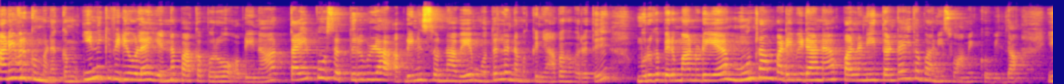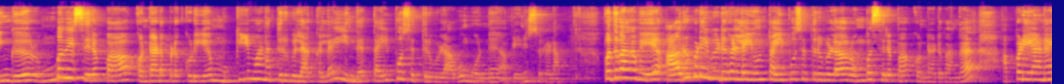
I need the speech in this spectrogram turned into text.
அனைவருக்கும் வணக்கம். இன்னைக்கு வீடியோவில் என்ன பார்க்க போகிறோம் அப்படின்னா தைப்பூச திருவிழா அப்படின்னு சொன்னாவே முதல்ல நமக்கு ஞாபகம் வருது முருகப்பெருமானுடைய மூன்றாம் படைவீடான பழனி தண்டாயுதபாணி சுவாமி கோவில் தான் இங்கு ரொம்பவே சிறப்பாக கொண்டாடப்படக்கூடிய முக்கியமான திருவிழாக்களில் இந்த தைப்பூச திருவிழாவும் ஒன்று அப்படின்னு சொல்லலாம். பொதுவாகவே அறுபடை வீடுகள்லையும் தைப்பூச திருவிழா ரொம்ப சிறப்பாக கொண்டாடுவாங்க. அப்படியான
